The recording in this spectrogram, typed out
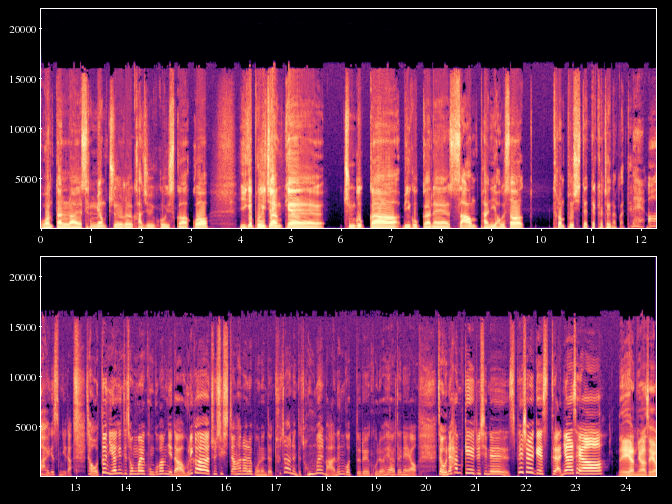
원 달러의 생명줄을 가지고 있을 것 같고 이게 보이지 않게 중국과 미국 간의 싸움판이 여기서 트럼프 시대 때 결정이 날 것 같아요. 네, 아, 알겠습니다. 자, 어떤 이야기인지 정말 궁금합니다. 우리가 주식시장 하나를 보는데 투자하는데 정말 많은 것들을 고려해야 되네요. 자, 오늘 함께 해주시는 special 게스트 안녕하세요. 네, 안녕하세요.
